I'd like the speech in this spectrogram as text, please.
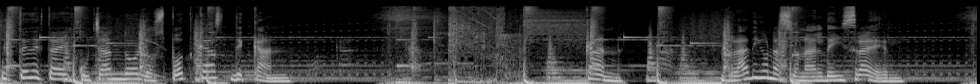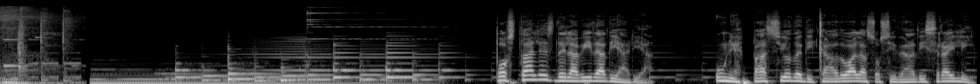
Usted está escuchando los podcasts de CAN. CAN, Radio Nacional de Israel. Postales de la vida diaria, un espacio dedicado a la sociedad israelí.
